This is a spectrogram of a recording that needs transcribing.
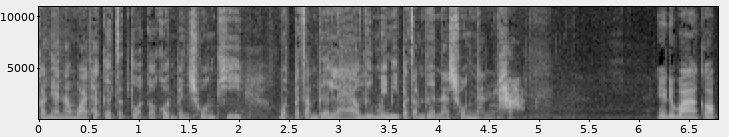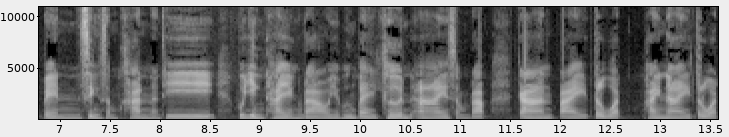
ก็แนะนำว่าถ้าเกิดจะตรวจก็คนเป็นช่วงที่หมดประจำเดือนแล้ว หรือไม่มีประจำเดือนในช่วงนั้นค่ะ เรียกได้ว่าก็เป็นสิ่งสำคัญนะที่ผู้หญิงไทยอย่างเรา อย่าเพิ่งไปเคินอายสำหรับการไปตรวจภายในตรวจ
